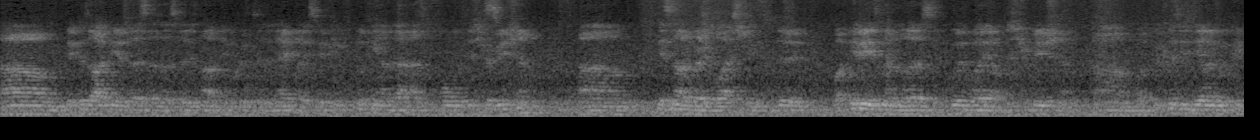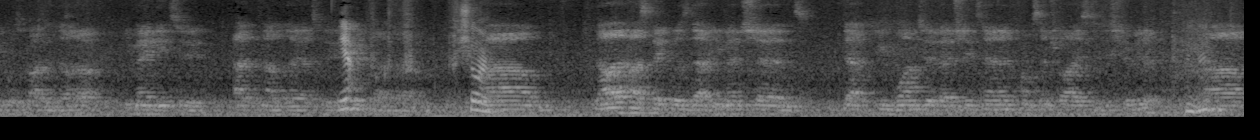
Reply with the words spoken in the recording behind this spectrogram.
Um, because IPFS, as I said, is not encrypted innately, so if you're looking at that as a form of distribution, um, it's not a very wise thing to do, but it is nonetheless a good way of distribution. Um, but because you're dealing with people's private data, you may need to add another layer to Yeah. encrypt that data. Sure. Um, the other aspect was that you mentioned that you want to eventually turn it from centralized to distributed. Mhm. Um,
